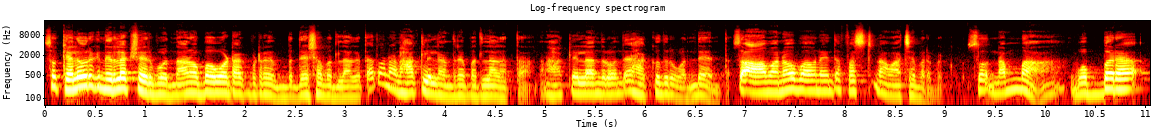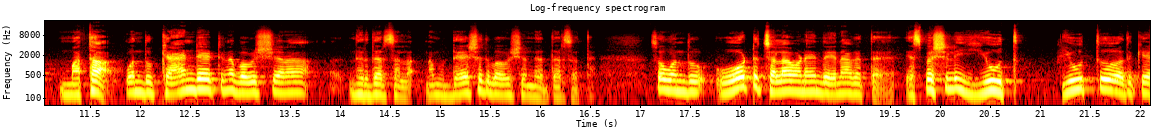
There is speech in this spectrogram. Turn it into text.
ಸೊ ಕೆಲವರಿಗೆ ನಿರ್ಲಕ್ಷ್ಯ ಇರ್ಬೋದು. ನಾನೊಬ್ಬ ವೋಟ್ ಹಾಕ್ಬಿಟ್ರೆ ಬ- ದೇಶ ಬದಲಾಗುತ್ತೆ ಅಥವಾ ನಾನು ಹಾಕಲಿಲ್ಲ ಅಂದರೆ ಬದಲಾಗುತ್ತಾ? ನಾನು ಹಾಕಲಿಲ್ಲ ಅಂದ್ರೆ ಒಂದೇ, ಹಾಕಿದ್ರು ಒಂದೇ ಅಂತ. ಸೊ ಆ ಮನೋಭಾವನೆಯಿಂದ ಫಸ್ಟ್ ನಾವು ಆಚೆ ಬರಬೇಕು. ಸೊ ನಮ್ಮ ಒಬ್ಬರ ಮತ ಒಂದು ಕ್ಯಾಂಡಿಡೇಟಿನ ಭವಿಷ್ಯನ ನಿರ್ಧರಿಸಲ್ಲ. ನಮ್ಮ ದೇಶದ ಭವಿಷ್ಯ ನಿರ್ಧರಿಸುತ್ತೆ. ಸೊ ಒಂದು ವೋಟ್ ಚಲಾವಣೆಯಿಂದ ಏನಾಗುತ್ತೆ? ಎಸ್ಪೆಷಲಿ ಯೂತ್ ಯೂತ್ ಅದಕ್ಕೆ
